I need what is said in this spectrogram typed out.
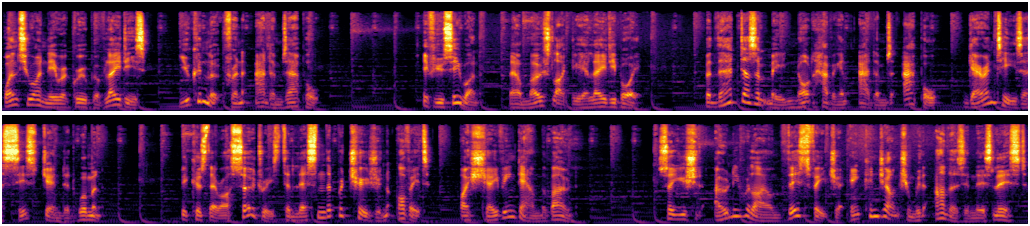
Once you are near a group of ladies, you can look for an Adam's apple. If you see one, they are most likely a ladyboy, but that doesn't mean not having an Adam's apple guarantees a cisgendered woman, because there are surgeries to lessen the protrusion of it by shaving down the bone. So you should only rely on this feature in conjunction with others in this list.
